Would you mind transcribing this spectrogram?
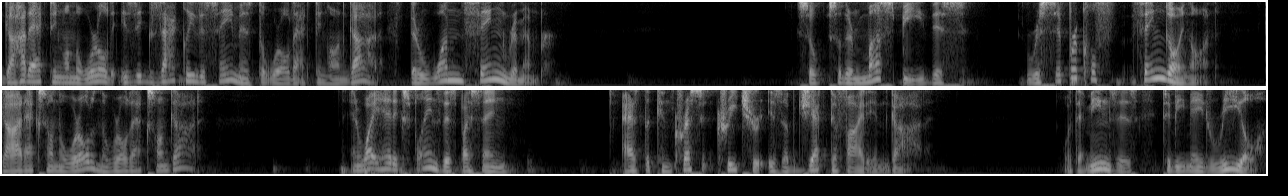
God acting on the world is exactly the same as the world acting on God. They're one thing, remember. So, so there must be this reciprocal thing going on. God acts on the world and the world acts on God. And Whitehead explains this by saying, as the concrescent creature is objectified in God. What that means is to be made real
